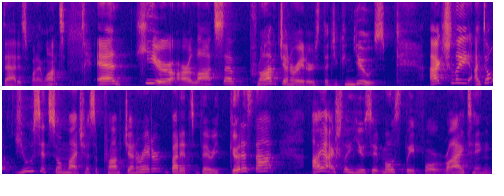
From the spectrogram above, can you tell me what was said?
that is what I want. And here are lots of prompt generators that you can use. Actually, I don't use it so much as a prompt generator, but it's very good as that. I actually use it mostly for writing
